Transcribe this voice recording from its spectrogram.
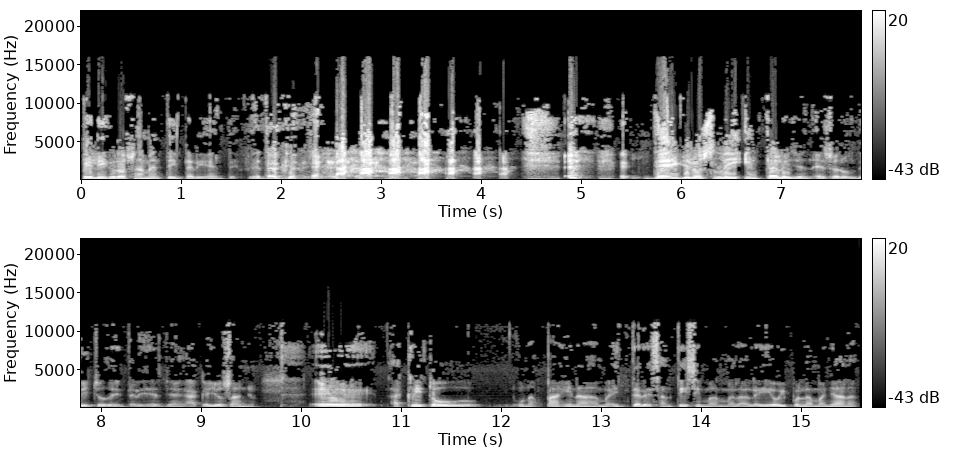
peligrosamente inteligente. Dangerously intelligent, eso era un dicho de inteligencia en aquellos años. Eh, ha escrito unas páginas interesantísimas, me la leí hoy por la mañana,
